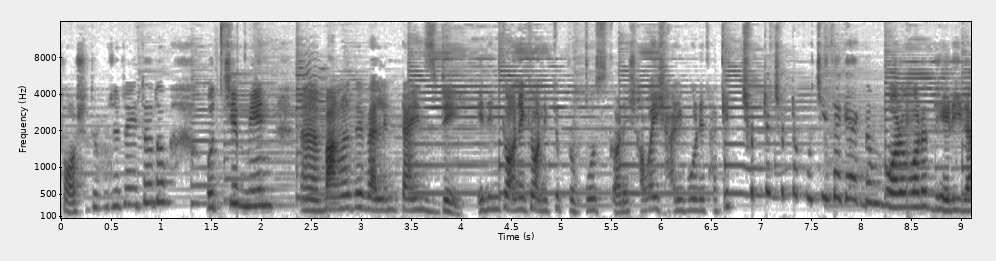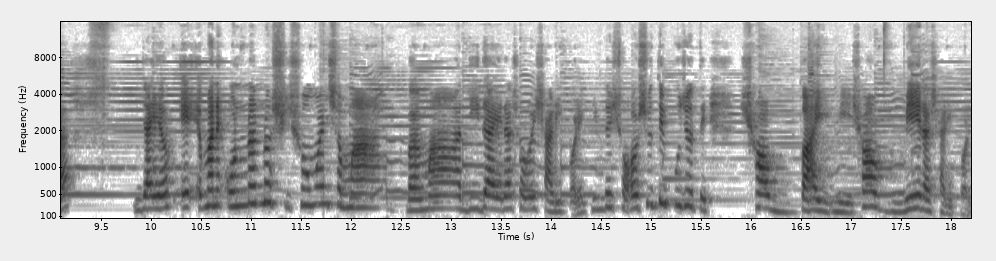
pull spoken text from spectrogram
সরস্বতী পুজোটাই তো তো হচ্ছে মেন বাংলাদেশের ভ্যালেন্টাইন্স ডে এদিনকে অনেকে অনেকে প্রপোজ করে। সবাই শাড়ি পরে থাকে। ছোট্ট ছোট্ট কুচি থেকে একদম বড় বড় ধেরিরা। যাই হোক মানে অন্যান্য সময় মা বা মা, দিদা এরা সবাই শাড়ি পরে। কিন্তু সরস্বতী পুজোতে সবাই মেয়ে, সব মেয়েরা শাড়ি পরে।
